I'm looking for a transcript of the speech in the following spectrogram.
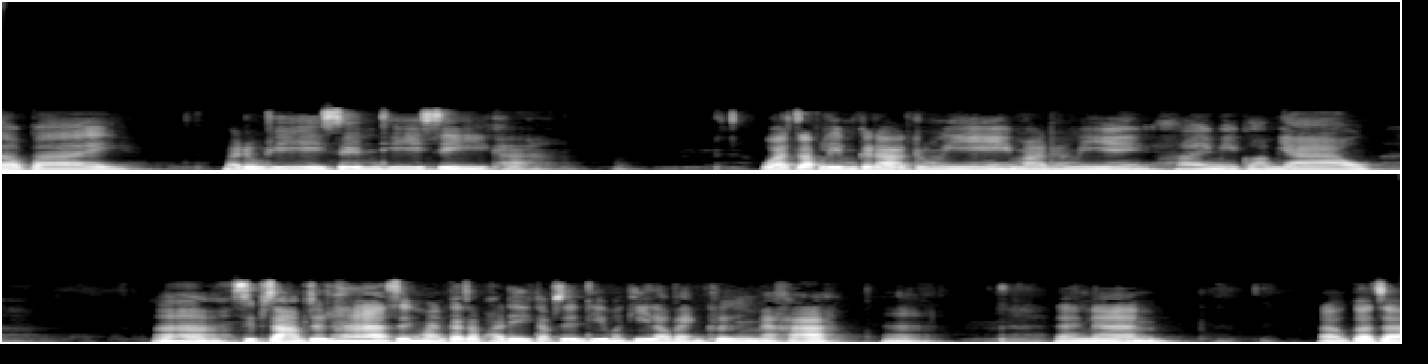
ต่อไป มาดูที่เส้นที่ 4 ค่ะ วัดจากริมกระดาษตรงนี้มาทางนี้ให้มีความยาวอ่า13.5ซึ่งมันก็จะพอดีกับเส้นที่เมื่อกี้เราแบ่งครึ่งนะคะอ่าดังนั้น เราก็จะ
